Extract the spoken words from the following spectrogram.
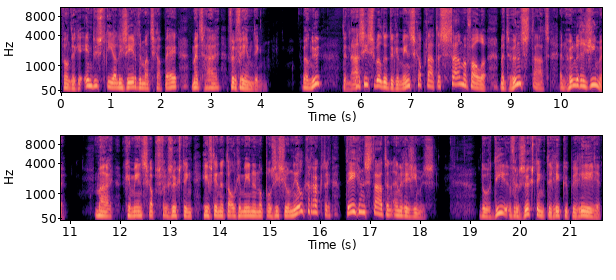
van de geïndustrialiseerde maatschappij met haar vervreemding. Welnu, de nazi's wilden de gemeenschap laten samenvallen met hun staat en hun regime. Maar gemeenschapsverzuchting heeft in het algemeen een oppositioneel karakter tegen staten en regimes. Door die verzuchting te recupereren,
